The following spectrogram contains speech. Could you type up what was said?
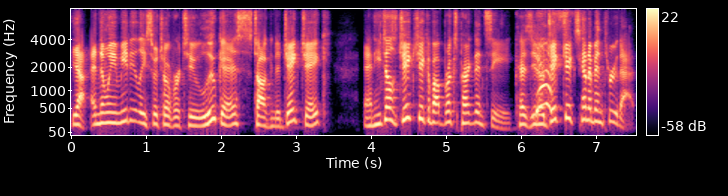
yeah, and then we immediately switch over to Lucas talking to Jake Jake, and he tells Jake Jake about Brooke's pregnancy because you know Jake Jake's kind of been through that.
